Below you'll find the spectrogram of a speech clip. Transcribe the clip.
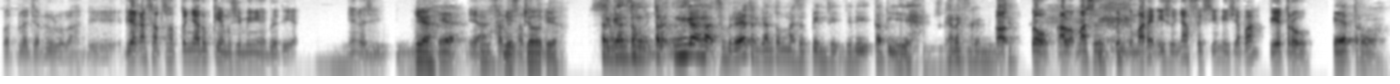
buat belajar dulu lah di dia kan satu-satunya rookie musim ini ya berarti ya Iya gak sih? Iya. Iya. Ya, satu dia. Tergantung ter, enggak enggak sebenarnya tergantung Mazepin sih. Jadi tapi iya, sekarang gue Loh, kalau Mazepin kemarin isunya fix ini siapa? Pietro. Pietro.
